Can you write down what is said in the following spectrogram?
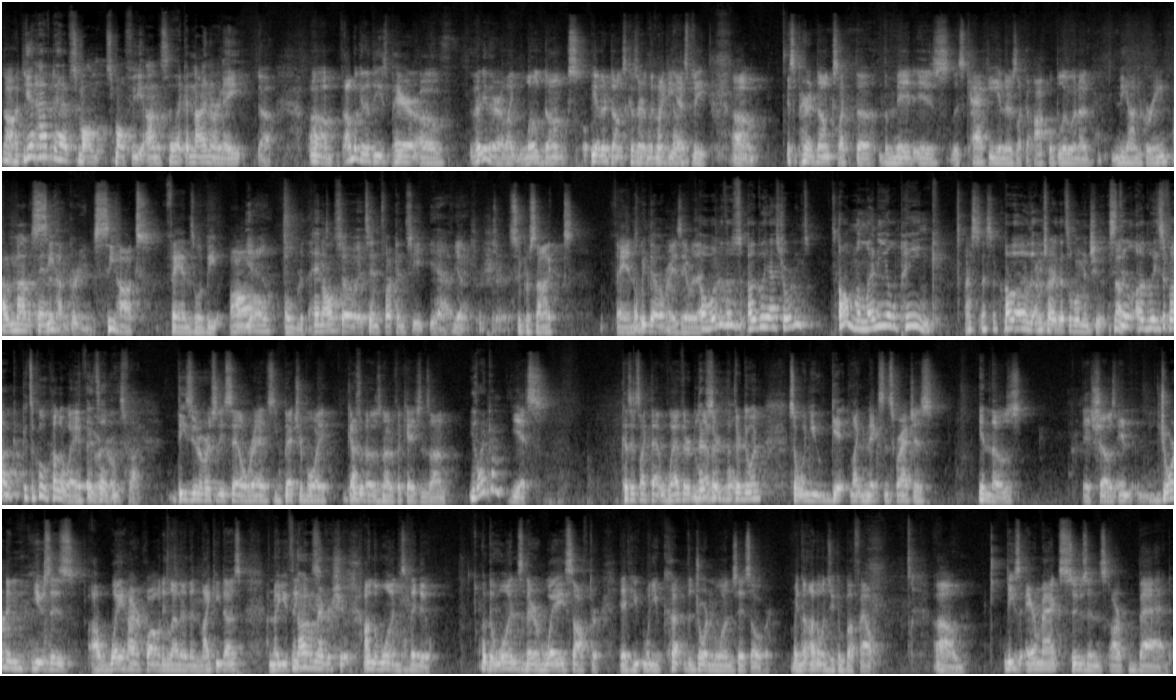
No, have you have to have small small feet. Honestly, like a nine or an eight. Yeah. Um, I'm looking at these pair of. They're either like low dunks. Or, yeah, they're dunks because they're the look like Nike dunks. SB. Um, it's a pair of dunks. Like the the mid is this khaki and there's like an aqua blue and a neon green. I'm not a fan of green. Seahawks fans would be all over that. And also, it's in fucking seat. Yeah, Yeah. yeah, for sure. Supersonics fans That'd be would go dope. crazy over that. Oh, what are those ugly ass Jordans? Oh, millennial pink. That's that's a cool. Oh, oh, I'm sorry, that's a women's shoe. No, Still ugly it's as a fuck. Cool, it's a cool colorway. If it's ugly as fuck. These university sale reds. You bet your boy got those notifications on. You like them? Yes. Because it's like that weathered They're leather simple. that they're doing. So when you get like nicks and scratches in those, it shows. And Jordan uses a way higher quality leather than Nike does. I know you think Not on every shoe. on the ones they do. The ones they're way softer. And if you when you cut the Jordan ones, it's over. I mean, the other ones you can buff out. Um, these Air Max Susans are bad.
